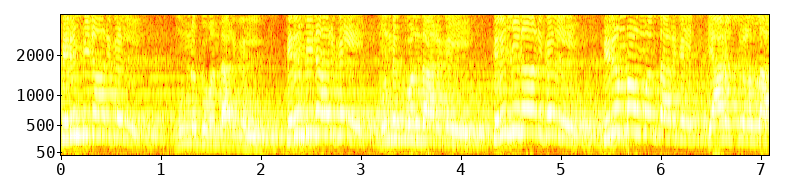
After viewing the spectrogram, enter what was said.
திரும்பினார்கள் முன்னுக்கு வந்தார்கள். திரும்பினார்கள் முன்னுக்கு வந்தார்கள். திரும்பினார்கள் திரும்பவும் வந்தார்கள். யார சொல்லலா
